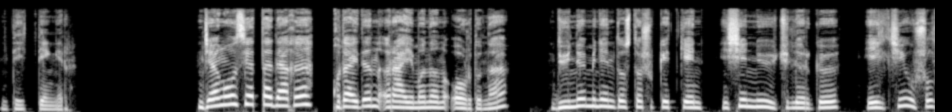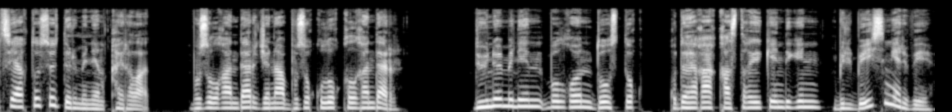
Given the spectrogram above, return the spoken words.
дейт теңир жаңы осуятта дагы кудайдын ырайымынын ордуна дүйнө менен достошуп кеткен ишенүүчүлөргө элчи ушул сыяктуу сөздөр менен кайрылат бузулгандар жана бузукулук кылгандар. Дүйнө менен болгон достук кудайга кастык экендигин билбейсиңерби?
